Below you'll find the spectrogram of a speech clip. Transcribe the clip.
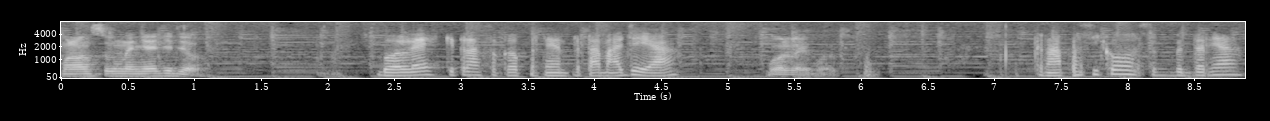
Mau langsung nanya aja Jol? Boleh, kita langsung ke pertanyaan pertama aja ya. Boleh, boleh. Kenapa sih kok sebenarnya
